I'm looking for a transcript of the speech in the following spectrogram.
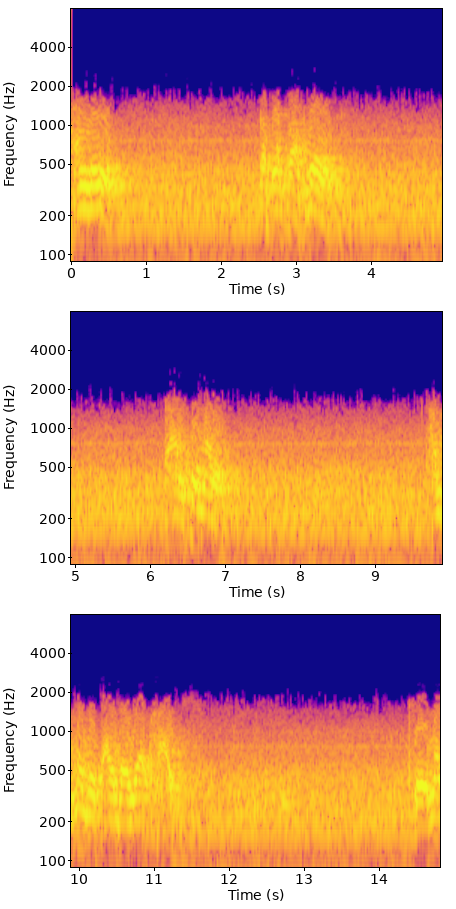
ทั้งนี้ก็ประกอบด้วยการที่ไม่ทำให้มีใจโดยแยกขาย คือไม่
